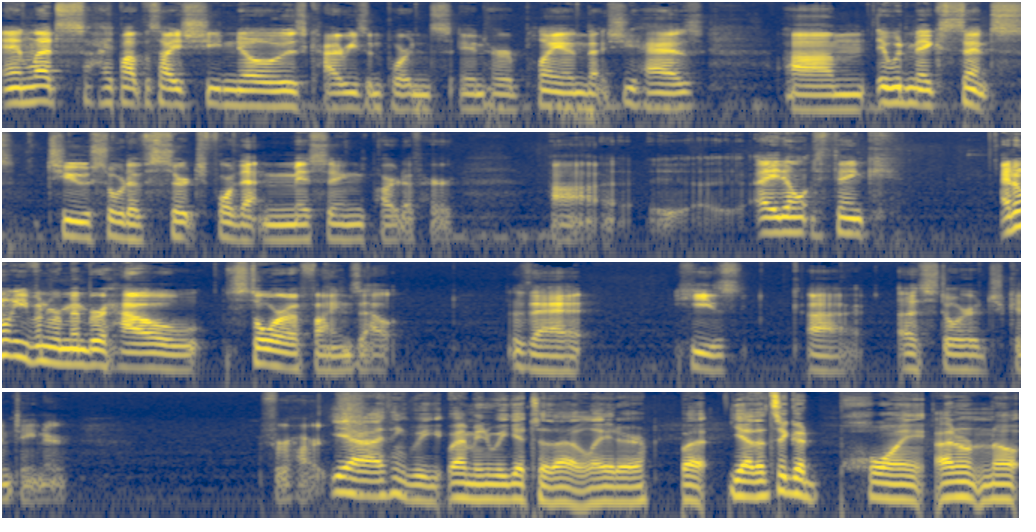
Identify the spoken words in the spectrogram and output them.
and let's hypothesize she knows Kairi's importance in her plan that she has. Um, it would make sense to sort of search for that missing part of her. Uh, I don't think. I don't even remember how Sora finds out that he's uh, a storage container for hearts. Yeah, I think we I mean we get to that later. But yeah, that's a good point. I don't know.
